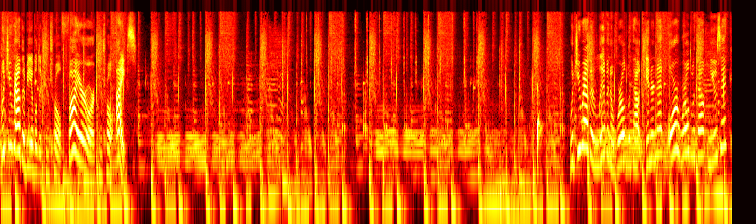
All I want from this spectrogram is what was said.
Would you rather be able to control fire or control ice? Would you rather live in a world without internet or world without music?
